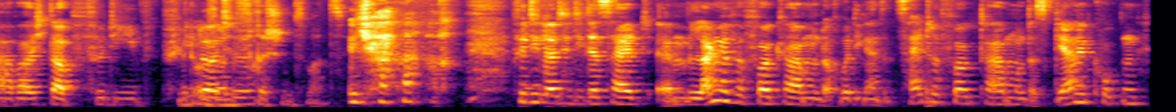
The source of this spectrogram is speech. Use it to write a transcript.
aber ich glaube, für die, für Mit die Leute. frischen 20. Ja, für die Leute, die das halt ähm, lange verfolgt haben und auch über die ganze Zeit verfolgt haben und das gerne gucken,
